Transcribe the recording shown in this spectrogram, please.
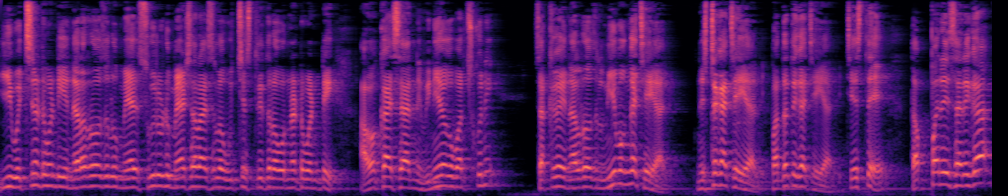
ఈ వచ్చినటువంటి ఈ నెల రోజులు మే సూర్యుడు మేషరాశిలో ఉచ్చ స్థితిలో ఉన్నటువంటి అవకాశాన్ని వినియోగపరుచుకుని చక్కగా ఈ నెల రోజులు నియమంగా చేయాలి నిష్టగా చేయాలి పద్ధతిగా చేయాలి. చేస్తే తప్పనిసరిగా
